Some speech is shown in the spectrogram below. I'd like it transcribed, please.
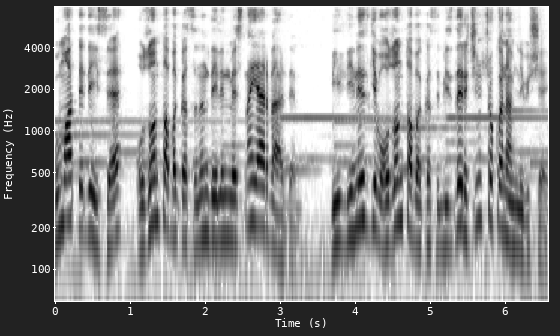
Bu maddede ise ozon tabakasının delinmesine yer verdim. Bildiğiniz gibi ozon tabakası bizler için çok önemli bir şey.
